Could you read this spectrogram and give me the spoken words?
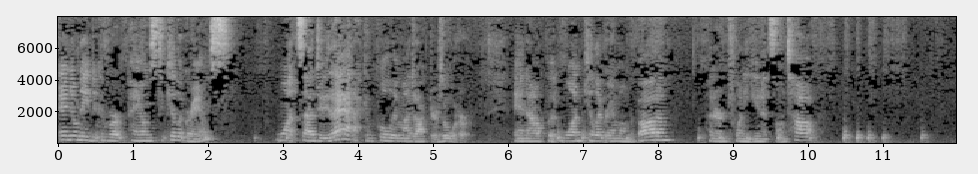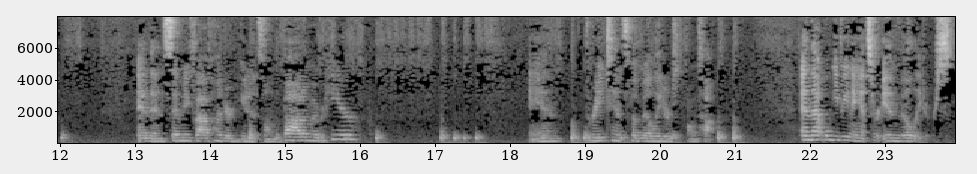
And you'll need to convert pounds to kilograms. Once I do that, I can pull in my doctor's order. And I'll put one kilogram on the bottom, 120 units on top, and then 7,500 units on the bottom over here, and 3 tenths of a milliliters on top. And that will give you an answer in milliliters.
